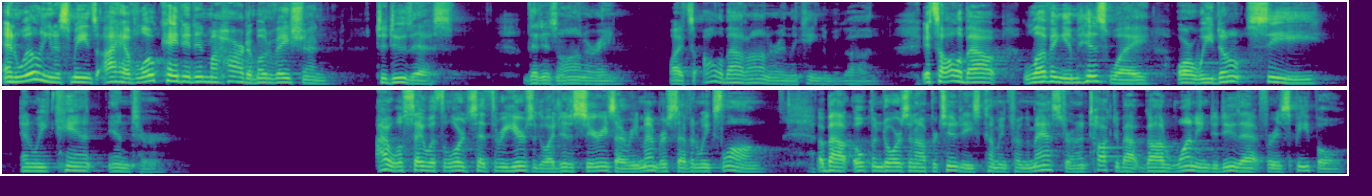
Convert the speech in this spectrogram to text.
And willingness means I have located in my heart a motivation to do this that is honoring. Why, it's all about honor in the kingdom of God. It's all about loving Him His way, or we don't see and we can't enter. I will say what the Lord said three years ago. I did a series, I remember, seven weeks long about open doors and opportunities coming from the Master. And I talked about God wanting to do that for his people.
